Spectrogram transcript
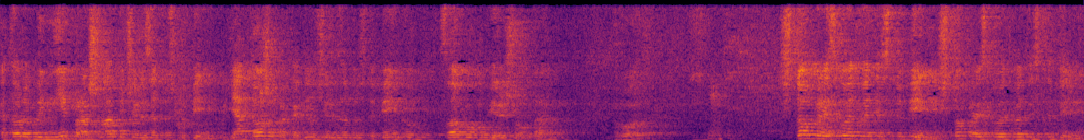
которая бы не прошла бы через эту ступеньку. Я тоже проходил через эту ступеньку, слава Богу, перешел, да? Вот. Что происходит в этой ступени? Что происходит в этой ступени?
